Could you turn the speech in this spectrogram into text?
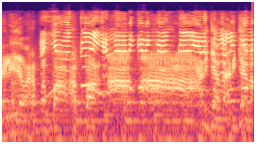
வெளியே வரப்பப்பா அப்பா அடிக்காத அடிக்காத.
